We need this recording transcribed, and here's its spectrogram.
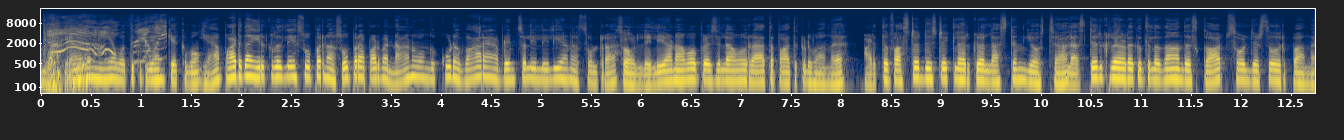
இல்லாம ஏன் ஒத்துக்கிட்டியான்னு கேட்கவும் என் பாட்டு தான் இருக்கிறதுலே சூப்பர். நான் சூப்பரா பாடுவேன். நானும் உங்க கூட வரேன் அப்படின்னு சொல்லி லிலியானா சொல்றா. ஸோ லிலியானாவும் பிரசிலாவும் ரேத்தை பார்த்துக்கிடுவாங்க அடுத்து ஃபர்ஸ்ட் டிஸ்ட்ரிக்ட்ல இருக்கிற லஸ்டன் யோசிச்சா லஸ்ட் இருக்கிற இடத்துல தான் அந்த ஸ்கார்ப் சோல்ஜர்ஸும் இருப்பாங்க.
